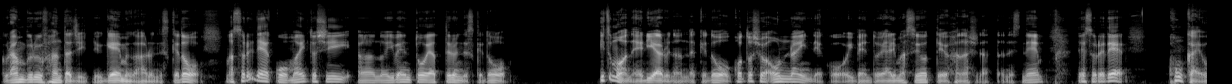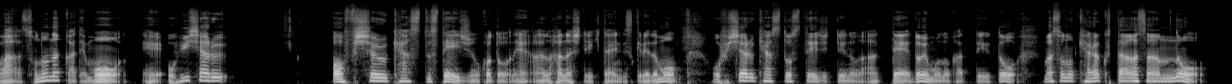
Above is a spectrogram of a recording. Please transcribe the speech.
グランブルーファンタジーっていうゲームがあるんですけど、まあそれでこう毎年、あの、イベントをやってるんですけど、いつもはね、リアルなんだけど、今年はオンラインでこう、イベントをやりますよっていう話だったんですね。で、それで、今回はその中でも、えーオフィシャル、オフィシャルキャストステージのことをね、あの話していきたいんですけれども、オフィシャルキャストステージっていうのがあって、どういうものかっていうと、まあ、そのキャラクターさんの、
